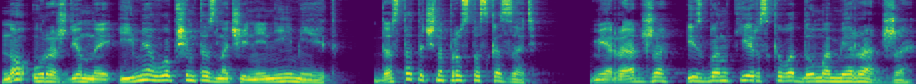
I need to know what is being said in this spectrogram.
Но урожденное имя, в общем-то, значения не имеет. Достаточно просто сказать «Мираджа из банкирского дома Мираджа».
